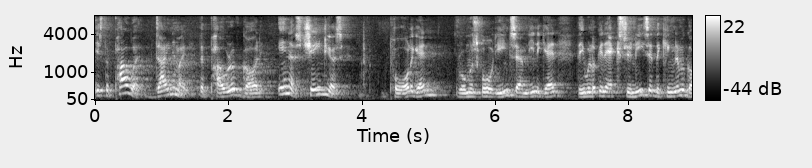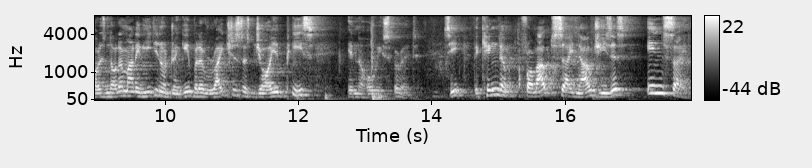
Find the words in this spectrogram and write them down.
it's the power, dynamite, the power of God in us, changing us. Paul, again, Romans 14, 17, again, they were looking at externally. Said, The kingdom of God is not a matter of eating or drinking, but of righteousness, joy, and peace in the Holy Spirit. See, the kingdom from outside now, Jesus, inside,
